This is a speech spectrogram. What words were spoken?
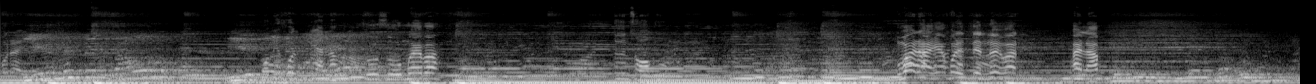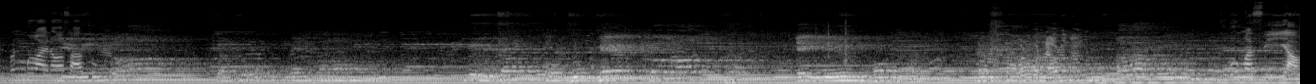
บ่ได้บ่มีคนเปลี่ยนนำหรอสูสูเมื่อยปะตื่นสองทุ่มผมว่าได้ยังไม่ได้เต้นเลยว่าไอ้รับมันเมื่อยเนาะสาสูง หมดแล้วแล้วมั้งมึงมาเสียบ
